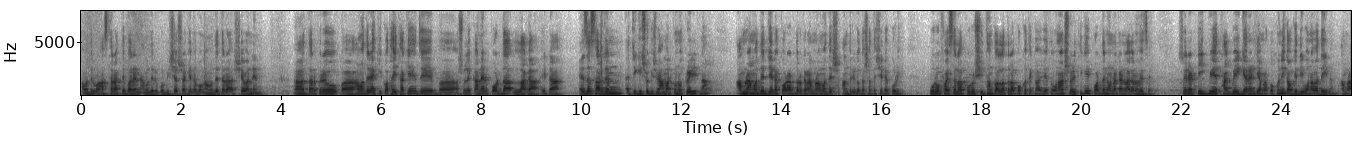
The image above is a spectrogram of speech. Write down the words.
আমাদের উপর আস্থা রাখতে পারেন আমাদের উপর বিশ্বাস রাখেন এবং আমাদের দ্বারা সেবা নেন। তারপরেও আমাদের একই কথাই থাকে যে আসলে কানের পর্দা লাগা এটা অ্যাজ এ সার্জন চিকিৎসক হিসেবে আমার কোনো ক্রেডিট না। আমরা আমাদের যেটা করার দরকার, আমরা আমাদের আন্তরিকতার সাথে সেটা করি। পুরো ফয়সলা, পুরো সিদ্ধান্ত আল্লাহ তালার পক্ষ থেকে হয়, যেহেতু ওনার শরীর থেকেই পর্দা নিয়ে ওনার কারণে লাগানো হয়েছে। সো এটা টিকবে, থাকবে, এই গ্যারান্টি আমরা কখনোই কাউকে দিব না বা দেই না। আমরা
